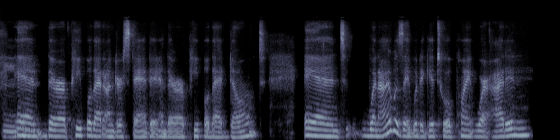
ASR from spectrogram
Mm-hmm. And there are people that understand it, and there are people that don't. And when I was able to get to a point where I didn't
